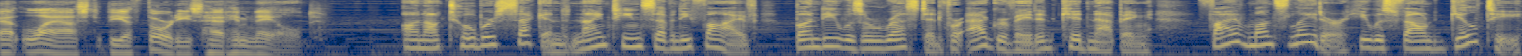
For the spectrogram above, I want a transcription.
At last, the authorities had him nailed. On October 2, 1975, Bundy was arrested for aggravated kidnapping. Five months later, he was found guilty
